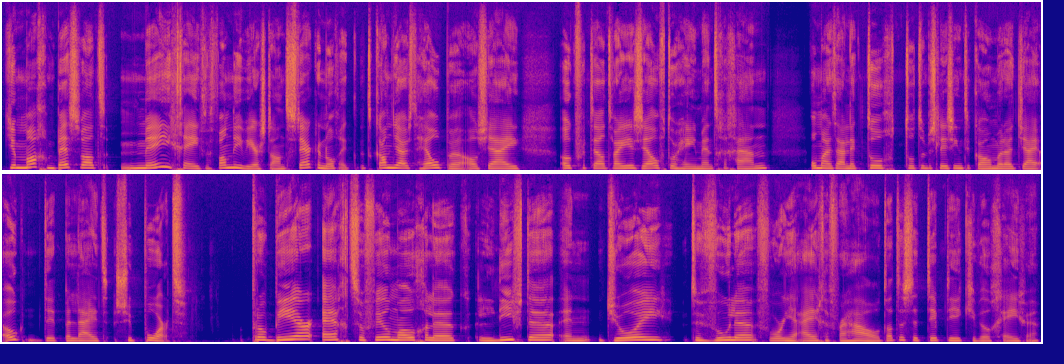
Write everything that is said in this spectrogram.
je mag best wat meegeven van die weerstand. Sterker nog, het kan juist helpen als jij ook vertelt waar je zelf doorheen bent gegaan. Om uiteindelijk toch tot de beslissing te komen dat jij ook dit beleid support. Probeer echt zoveel mogelijk liefde en joy te voelen voor je eigen verhaal. Dat is de tip die ik je wil geven.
